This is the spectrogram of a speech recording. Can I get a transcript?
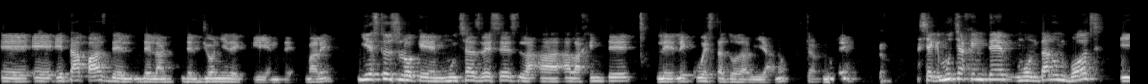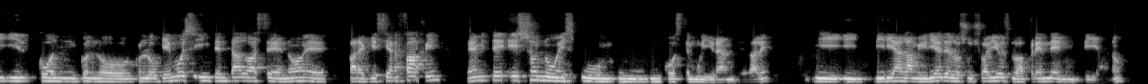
etapas del, del journey del cliente, ¿vale? Y esto es lo que muchas veces a, la gente le, cuesta todavía, ¿no? O sea que mucha gente montar un bot y, con, con, lo, con, lo, que hemos intentado hacer, ¿no? Eh, para que sea fácil, realmente eso no es un, un, coste muy grande, ¿vale? Y, y, diría la mayoría de los usuarios lo aprenden en un día, ¿no?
